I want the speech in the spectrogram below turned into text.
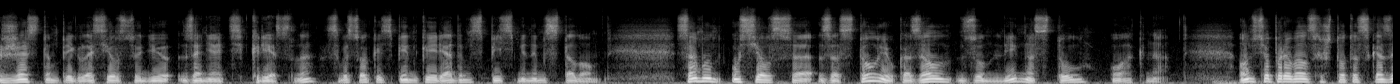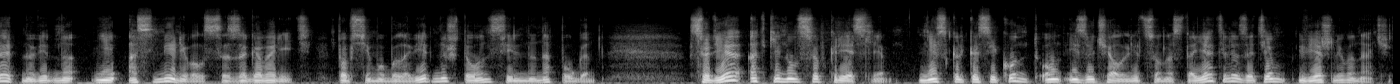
жестом пригласил судью занять кресло с высокой спинкой рядом с письменным столом. Сам он уселся за стол и указал Цзунли на стул у окна. Он все порывался что-то сказать, но, видно, не осмеливался заговорить. По всему было видно, что он сильно напуган. Судья откинулся в кресле. Несколько секунд он изучал лицо настоятеля, затем вежливо начал.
